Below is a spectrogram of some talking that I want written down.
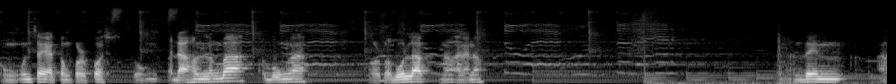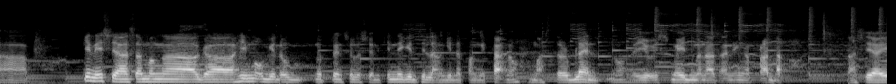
kung unsay atong purpose. Kung padahon lang ba, pabunga or pabulak, no ano no. And then uh, kini siya sa mga gahimo gid og nutrient solution kini gid sila ang ginapangita no master blend no the US made man nata nga product kasi ay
